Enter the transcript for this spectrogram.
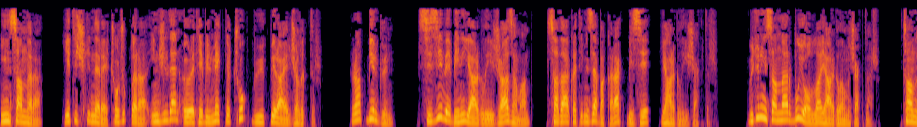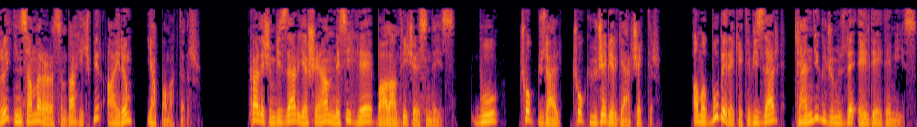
insanlara, yetişkinlere, çocuklara İncil'den öğretebilmek de çok büyük bir ayrıcalıktır. Rab bir gün sizi ve beni yargılayacağı zaman sadakatimize bakarak bizi yargılayacaktır. Bütün insanlar bu yolla yargılanacaklar. Tanrı insanlar arasında hiçbir ayrım yapmamaktadır. Kardeşim bizler yaşayan Mesih'le bağlantı içerisindeyiz. Bu çok güzel, çok yüce bir gerçektir. Ama bu bereketi bizler kendi gücümüzde elde edemeyiz.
